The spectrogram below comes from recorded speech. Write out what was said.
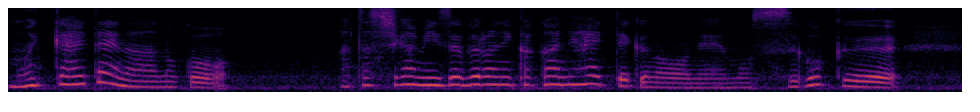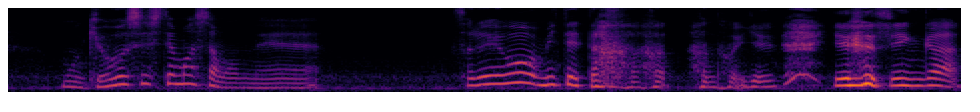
もう一回会いたいなあの子。私が水風呂に果敢に入っていくのをねもうすごくもう凝視してましたもんね。それを見てた あの友人が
